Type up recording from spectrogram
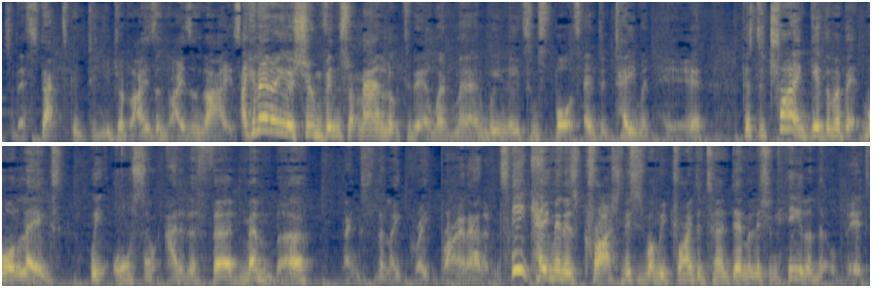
so their stats continued to rise and rise and rise. I can only assume Vince McMahon looked at it and went, man, we need some sports entertainment here, because to try and give them a bit more legs, we also added a third member thanks to the late great Brian Adams. He came in as Crush, and this is when we tried to turn Demolition heel a little bit,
